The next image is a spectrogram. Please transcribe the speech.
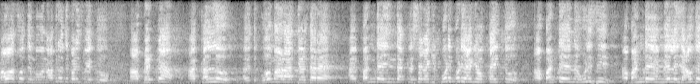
ಪ್ರವಾಸೋದ್ಯಮವನ್ನು ಅಭಿವೃದ್ಧಿಪಡಿಸಬೇಕು. ಆ ಬೆಟ್ಟ, ಆ ಕಲ್ಲು ಅದು ಗೋಮಾಳ ಅಂತ ಹೇಳ್ತಾರೆ. ಆ ಬಂಡೆಯಿಂದ ಕೃಷರಾಗಿ ಪುಡಿ ಪುಡಿಯಾಗಿ ಹೋಗ್ತಾ ಇತ್ತು. ಆ ಬಂಡೆಯನ್ನು ಉಳಿಸಿ, ಆ ಬಂಡೆಯ ಮೇಲೆ ಯಾವುದೇ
